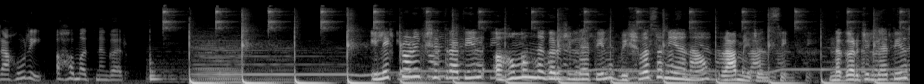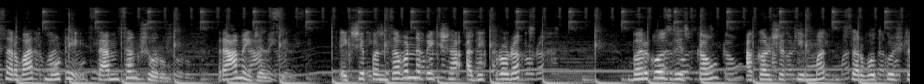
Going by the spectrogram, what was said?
Rahuri Ahmednagar. Electronic क्षेत्रातील अहमदनगर जिल्ह्यातील विश्वसनीय नाव राम एजन्सी. नगर जिल्ह्यातील सर्वात मोठे सॅमसंग शोरूम राम एजन्सी. एकशे पंचावन्नपेक्षा अधिक प्रोडक्ट भरघोस डिस्काउंट आकर्षक किंमत सर्वोत्कृष्ट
